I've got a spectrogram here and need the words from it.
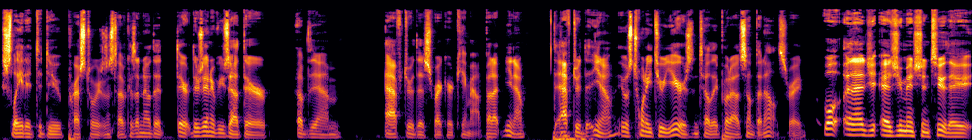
slated to do press tours and stuff. Because I know that there, there's interviews out there of them after this record came out. But you know, after the, you know, it was 22 years until they put out something else, right? Well, and as you, as you mentioned too, they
